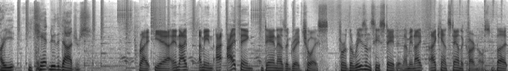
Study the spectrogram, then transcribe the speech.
are you? You can't do the Dodgers. Right. Yeah. And I, I mean, I, I think Dan has a great choice for the reasons he stated. I mean, I, I can't stand the Cardinals, but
